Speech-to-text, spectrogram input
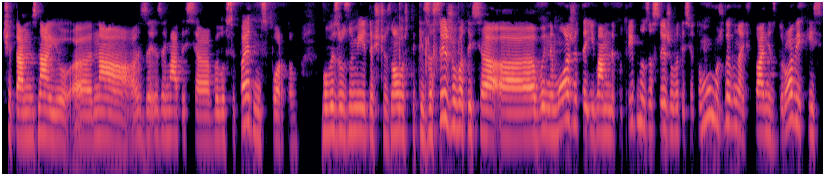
чи там не знаю, е, на займатися велосипедним спортом. Бо ви зрозумієте, що знову ж таки засиджуватися е, ви не можете і вам не потрібно засиджуватися. Тому, можливо, навіть в плані здоров'я якийсь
